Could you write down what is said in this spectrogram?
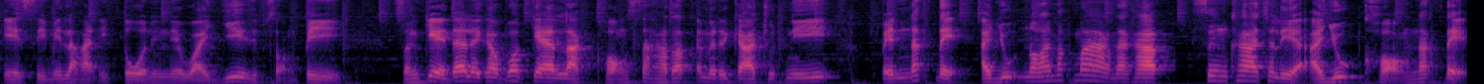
เอซิมิลานอีกตัวหนึ่งในวัย 22 ปี สังเกตได้เลยครับว่าแกนหลักของสหรัฐอเมริกาชุดนี้ เป็นนักเตะอายุน้อยมากๆนะครับ ซึ่งค่าเฉลี่ยอายุของนักเตะ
